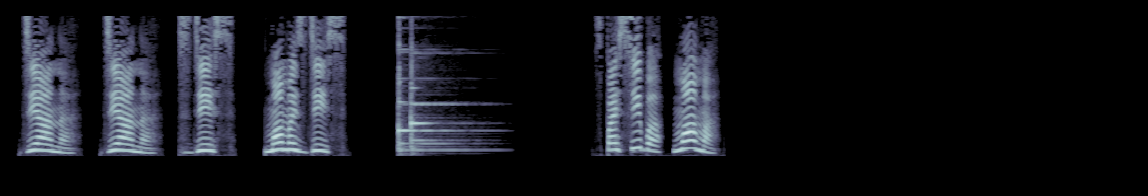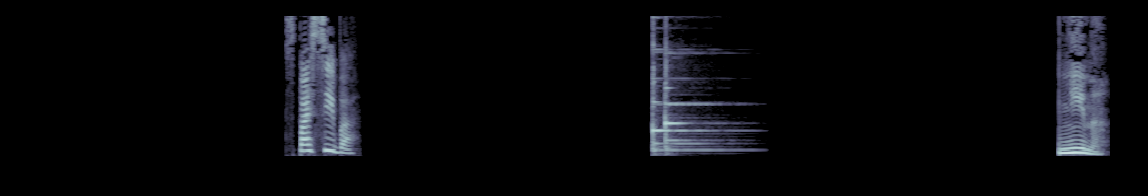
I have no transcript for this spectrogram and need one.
Диана. Диана. Здесь. Мама здесь. Спасибо, мама. Спасибо. Нина.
